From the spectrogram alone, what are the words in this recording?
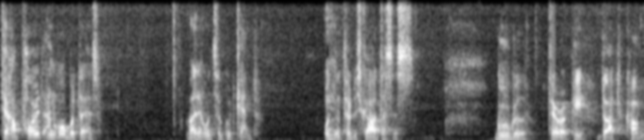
Therapeut ein Roboter ist, weil er uns so gut kennt. Und natürlich gratis ist. GoogleTherapy.com.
